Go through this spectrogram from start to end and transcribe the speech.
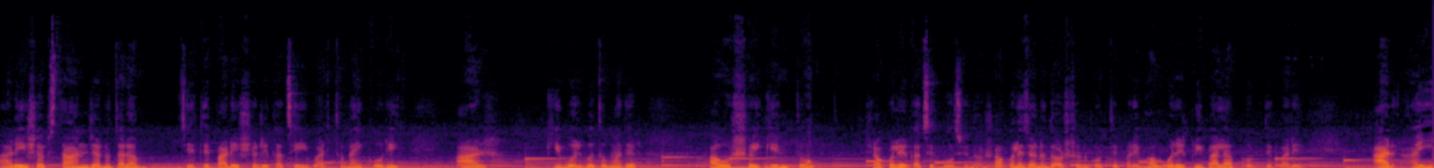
আর এইসব স্থান যেন তারা যেতে পারে, ঈশ্বরের কাছে এই প্রার্থনাই করি। আর কি বলব তোমাদের? অবশ্যই কিন্তু সকলের কাছে পৌঁছে দাও সকলে যেন দর্শন করতে পারে, ভগবানের কৃপা লাভ করতে পারে। আর এই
